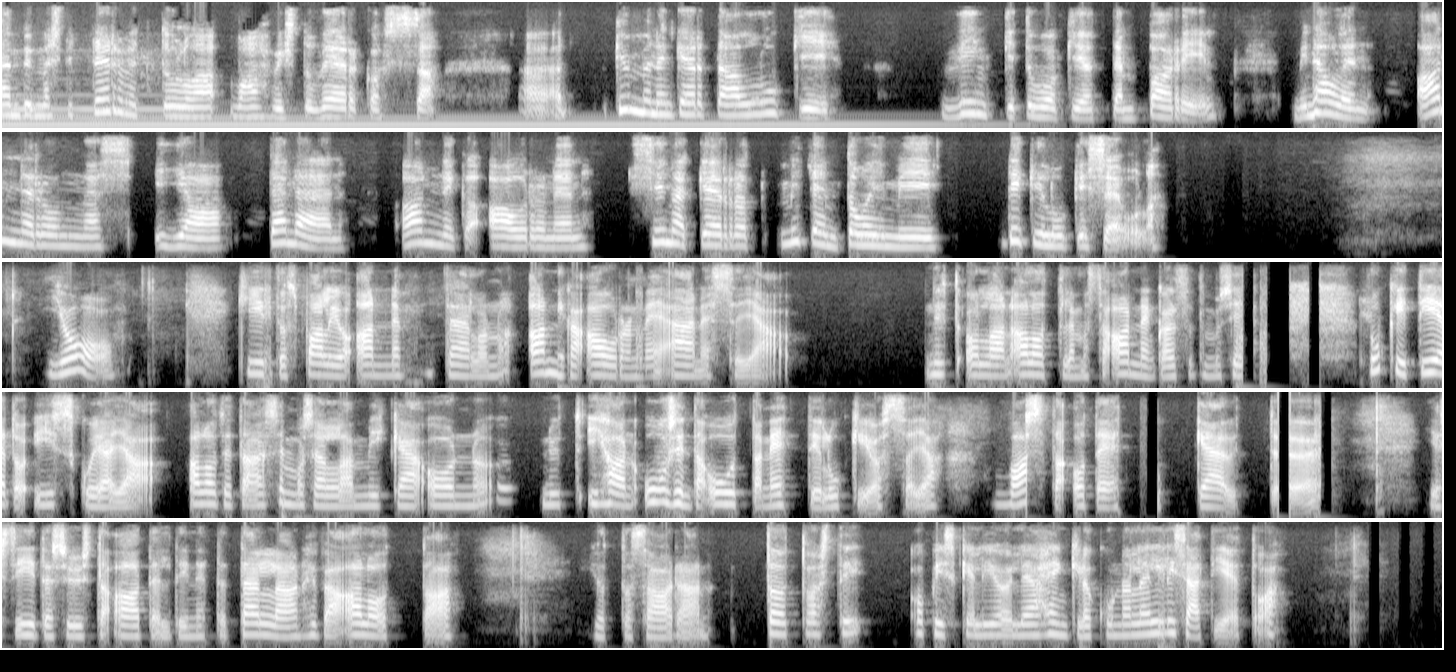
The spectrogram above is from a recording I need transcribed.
Lämpimästi tervetuloa Vahvistu-verkossa. Kymmenen kertaa luki vinkkituokioiden pariin. Minä olen Anne Rongas ja tänään Annika Auronen, sinä kerrot, miten toimii digilukiseula. Joo, kiitos paljon Anne. Täällä on Annika Auronen äänessä ja nyt ollaan aloittelemassa Annen kanssa tämmöisiä lukitietoiskuja ja aloitetaan semmoisella, mikä on nyt ihan uusinta uutta nettilukiossa ja vasta otettu käyttöön. Ja siitä syystä ajateltiin, että tällä on hyvä aloittaa, jotta saadaan toivottavasti opiskelijoille ja henkilökunnalle lisätietoa,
